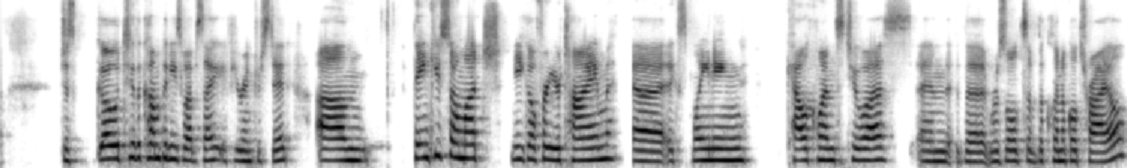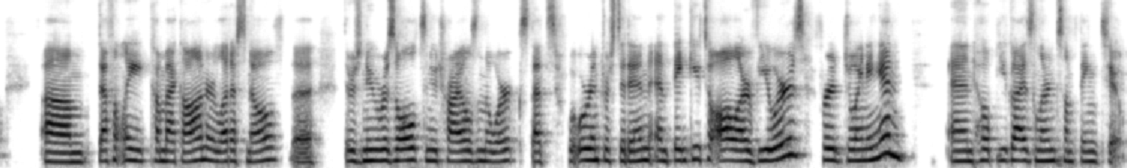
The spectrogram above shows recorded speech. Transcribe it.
just go to the company's website if you're interested. Um, thank you so much, Niko, for your time uh, explaining Calquence to us and the results of the clinical trial, um, definitely come back on or let us know if the, there's new results, new trials in the works. That's what we're interested in. And thank you to all our viewers for joining in and hope you guys learned something too.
